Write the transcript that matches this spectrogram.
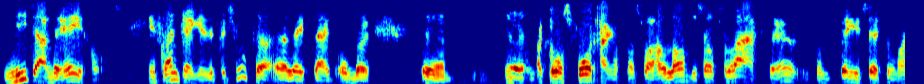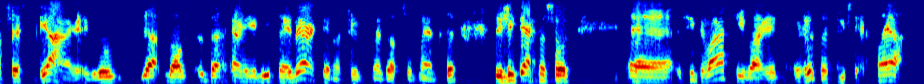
niet aan de regels. In Frankrijk is de pensioenleeftijd onder uh, uh, Macron's voorganger François Hollande zelfs verlaagd, hè, van 62 naar 60 jaar. Ik bedoel, ja, dan, daar kan je niet mee werken natuurlijk met dat soort mensen. Dus je krijgt een soort uh, situatie waarin Rutte nu zegt: Nou ja,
